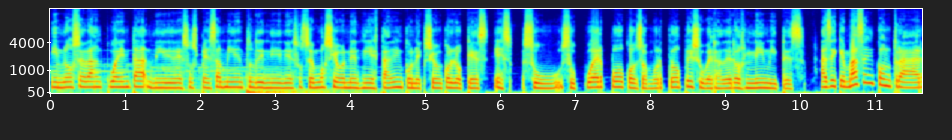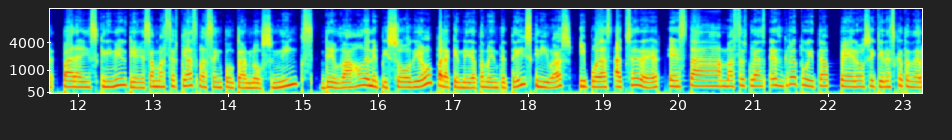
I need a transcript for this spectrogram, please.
y no se dan cuenta ni de sus pensamientos ni de sus emociones, ni están en conexión con lo que es, es su, su cuerpo, con su amor propio y sus verdaderos límites. Así que vas a encontrar para inscribirte en esa masterclass, vas a encontrar los links debajo del episodio para que inmediatamente te inscribas y puedas acceder. Esta masterclass es gratuita, pero si tienes que tener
